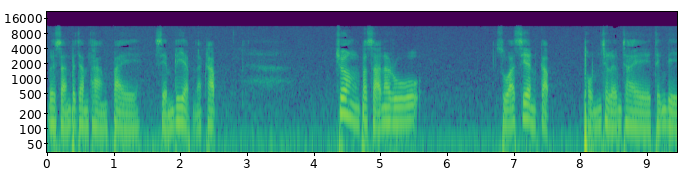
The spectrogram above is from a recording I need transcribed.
โดยสารประจำทางไปเสียมเรียบนะครับ ช่วงภาษานารู้สุอาเซียนกับผมเฉลิมชัยถึงดี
